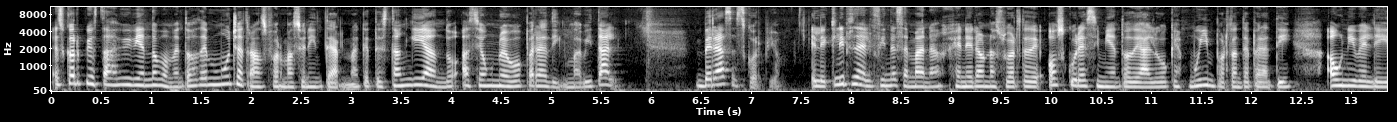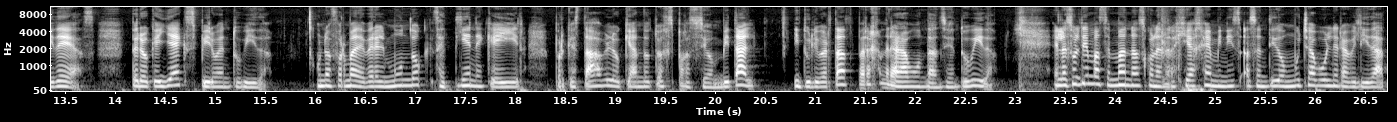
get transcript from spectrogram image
Escorpio, estás viviendo momentos de mucha transformación interna que te están guiando hacia un nuevo paradigma vital. Verás, Escorpio, el eclipse del fin de semana genera una suerte de oscurecimiento de algo que es muy importante para ti a un nivel de ideas, pero que ya expiró en tu vida. Una forma de ver el mundo se tiene que ir porque estás bloqueando tu expansión vital y tu libertad para generar abundancia en tu vida. En las últimas semanas con la energía Géminis has sentido mucha vulnerabilidad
